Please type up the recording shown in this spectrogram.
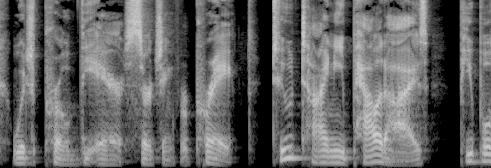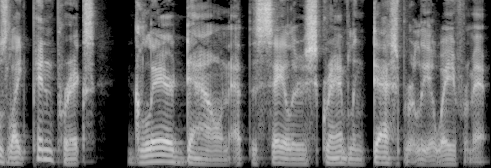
which probed the air, searching for prey. Two tiny pallid eyes, pupils like pinpricks, glared down at the sailors scrambling desperately away from it.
